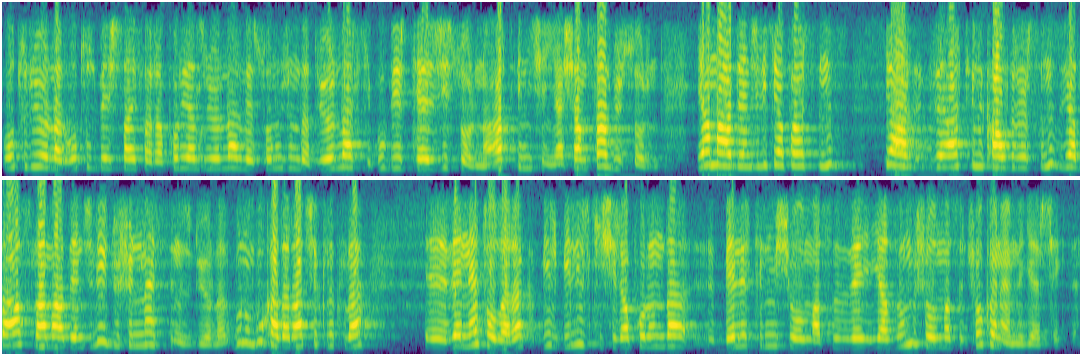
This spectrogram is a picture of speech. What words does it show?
oturuyorlar 35 sayfa rapor yazıyorlar ve sonucunda diyorlar ki bu bir tercih sorunu. Artvin için yaşamsal bir sorun. Ya madencilik yaparsınız ya Artvin'i kaldırırsınız ya da asla madenciliği düşünmezsiniz diyorlar. Bunun bu kadar açıklıkla e, ve net olarak bir bilirkişi raporunda belirtilmiş olması ve yazılmış olması çok önemli gerçekten.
